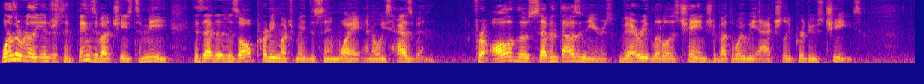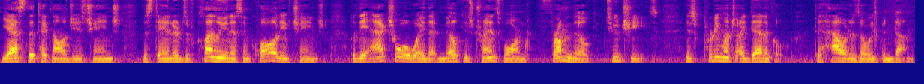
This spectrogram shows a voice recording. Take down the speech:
One of the really interesting things about cheese to me is that it is all pretty much made the same way and always has been. For all of those 7,000 years, very little has changed about the way we actually produce cheese. Yes, the technology has changed, the standards of cleanliness and quality have changed, but the actual way that milk is transformed from milk to cheese is pretty much identical to how it has always been done.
